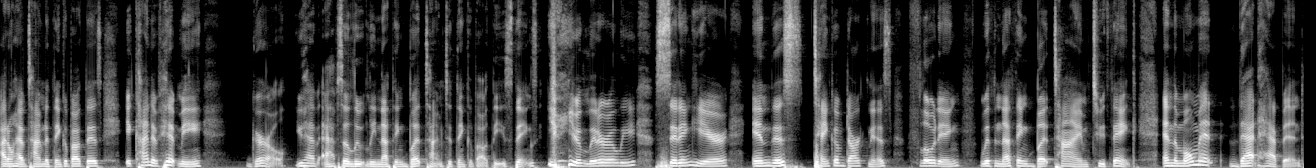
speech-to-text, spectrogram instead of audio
I don't have time to think about this, it kind of hit me girl, you have absolutely nothing but time to think about these things. You're literally sitting here in this tank of darkness, floating with nothing but time to think. And the moment that happened,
